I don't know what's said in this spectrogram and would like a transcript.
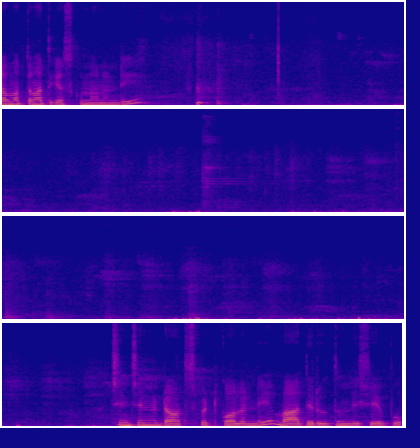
అలా మొత్తం అతికేసుకున్నానండి. చిన్న చిన్న డాట్స్ పెట్టుకోవాలండి. బాగా తిరుగుతుంది షేపు.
